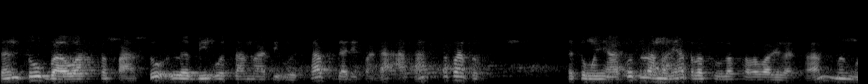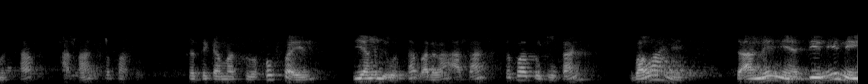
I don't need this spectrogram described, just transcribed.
tentu bawah sepatu lebih utama diusap daripada atas sepatu. Sesungguhnya aku telah melihat Rasulullah SAW mengusap atas sepatu. Ketika masuk khufain, yang diusap adalah atas sepatu, bukan bawahnya. Seandainya din ini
